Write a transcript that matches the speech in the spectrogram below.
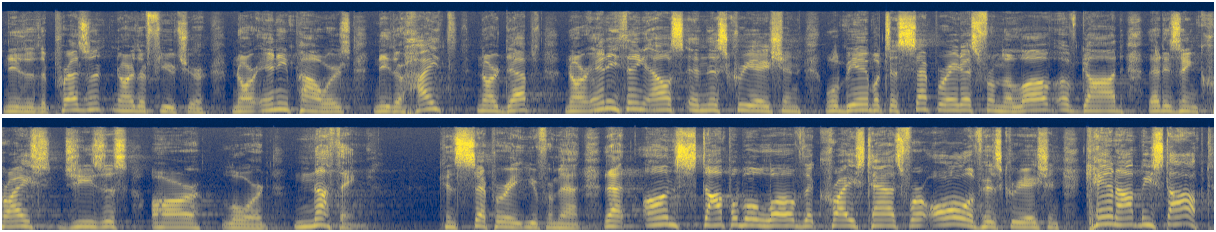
neither the present nor the future, nor any powers, neither height nor depth, nor anything else in this creation will be able to separate us from the love of God that is in Christ Jesus our Lord. Nothing can separate you from that. That unstoppable love that Christ has for all of his creation cannot be stopped.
